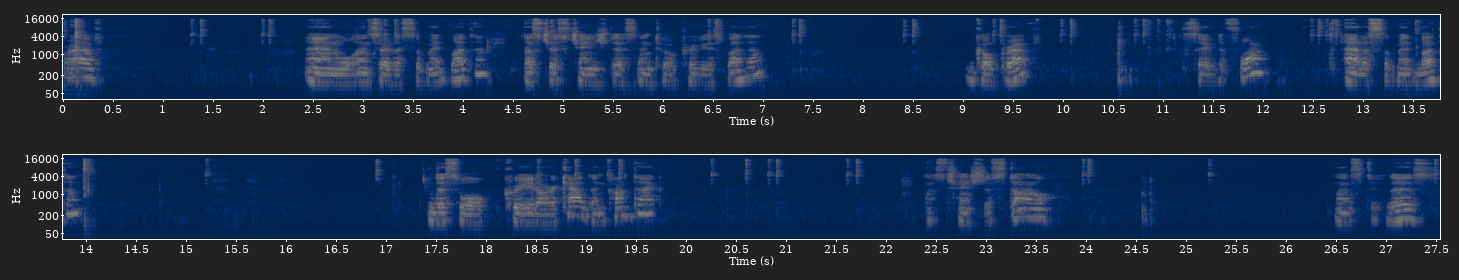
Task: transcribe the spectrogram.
rev and we'll insert a submit button. Let's just change this into a previous button. Go prep, save the form, add a submit button. This will create our account and contact. Let's change the style. Let's do this.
